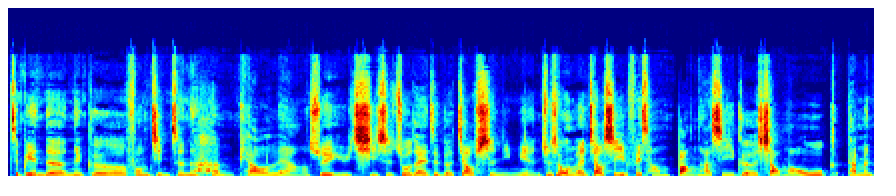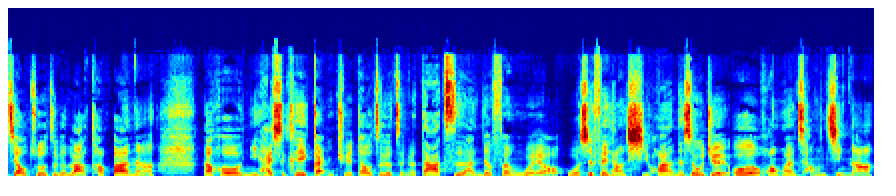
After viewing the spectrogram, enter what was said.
这边的那个风景真的很漂亮，所以与其是坐在这个教室里面，就是我们的教室也非常棒，它是一个小茅屋，他们叫做这个 La Cabana，然后你还是可以感觉到这个整个大自然的氛围哦，我是非常喜欢。但是我觉得偶尔换换场景啊，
